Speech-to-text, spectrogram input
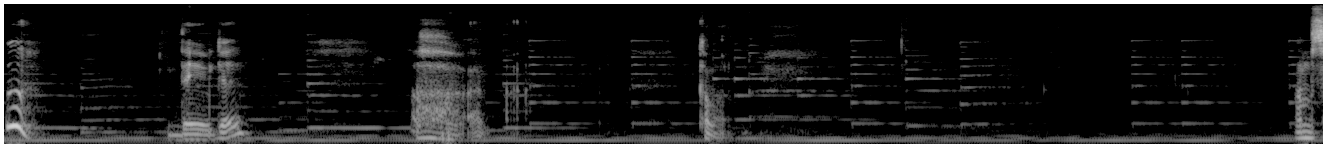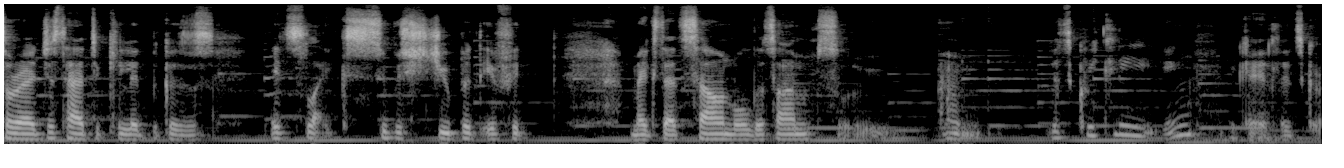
Whew. There we go. Oh, I'm, uh, come on. I'm sorry, I just had to kill it because it's like super stupid if it makes that sound all the time. So, um, let's quickly. Okay, let's go.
